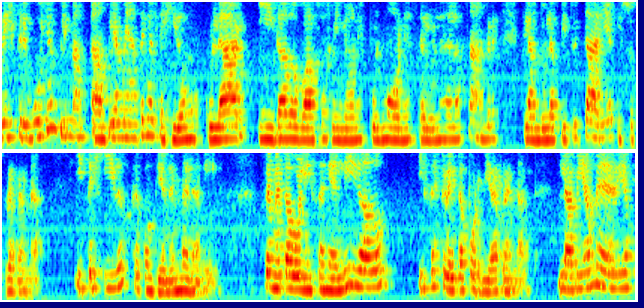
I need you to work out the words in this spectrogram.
distribuye ampliamente en el tejido muscular, hígado, vasos, riñones, pulmones, células de la sangre, glándula pituitaria y suprarrenal, y tejidos que contienen melanina. Se metaboliza en el hígado y se excreta por vía renal. La vía media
